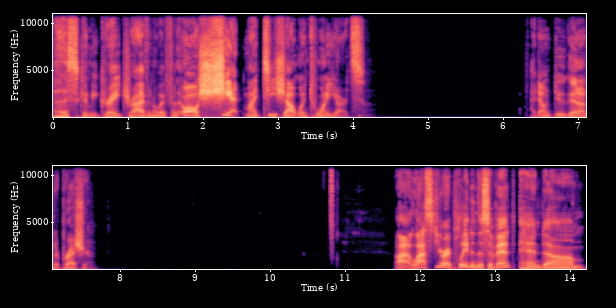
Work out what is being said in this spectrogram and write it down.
this is going to be great driving away from. The- oh, shit. My tee shot went 20 yards. I don't do good under pressure. Uh, last year I played in this event, and um,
